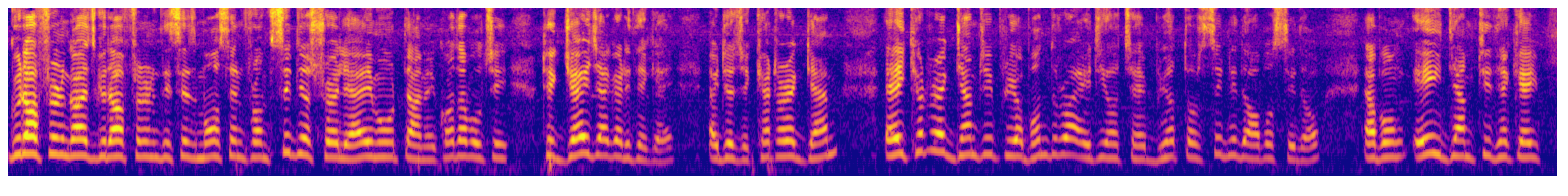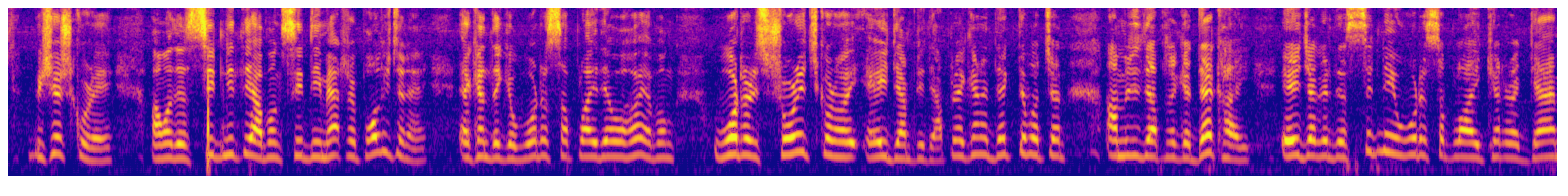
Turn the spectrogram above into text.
Good afternoon guys good afternoon this is Mohsin from Sydney Australia এই মুহূর্তে আমি কথা বলছি ঠিক যেই জায়গাটি থেকে, এটি হচ্ছে ক্যাটারেক ড্যাম এই ক্যাটারেক ড্যামটি প্রিয় বন্ধুরা, এটি হচ্ছে বৃহত্তর সিডনিতে অবস্থিত এবং এই ড্যামটি থেকে বিশেষ করে আমাদের সিডনিতে এবং সিডনি মেট্রোপলিটনে এখান থেকে ওয়াটার সাপ্লাই দেওয়া হয় এবং ওয়াটার স্টোরেজ করা হয় এই ড্যামটিতে। আপনি এখানে দেখতে পাচ্ছেন, আমি যদি আপনাকে দেখাই, এই জায়গাটিতে Sydney water supply Cataract dam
